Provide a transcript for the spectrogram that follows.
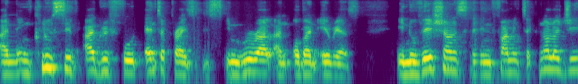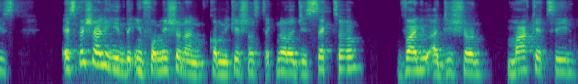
and inclusive agri-food enterprises in rural and urban areas, innovations in farming technologies, especially in the information and communications technology sector, value addition, marketing,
